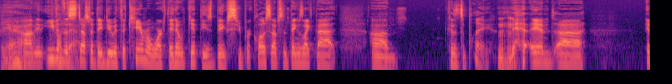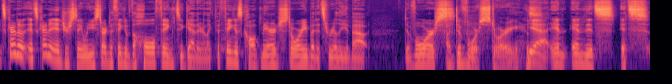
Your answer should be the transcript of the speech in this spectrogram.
Yeah, um, and even the that. stuff that they do with the camera work, they don't get these big super close-ups and things like that, because it's a play. Mm-hmm. and uh, it's kind of it's kind of interesting when you start to think of the whole thing together. Like the thing is called Marriage Story, but it's really about divorce. a divorce story. Yeah, and and it's it's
